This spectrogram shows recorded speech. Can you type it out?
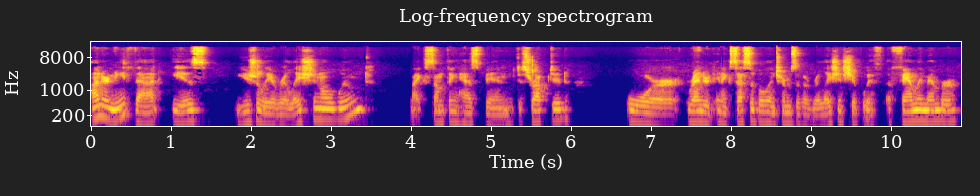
underneath that is usually a relational wound like something has been disrupted or rendered inaccessible in terms of a relationship with a family member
